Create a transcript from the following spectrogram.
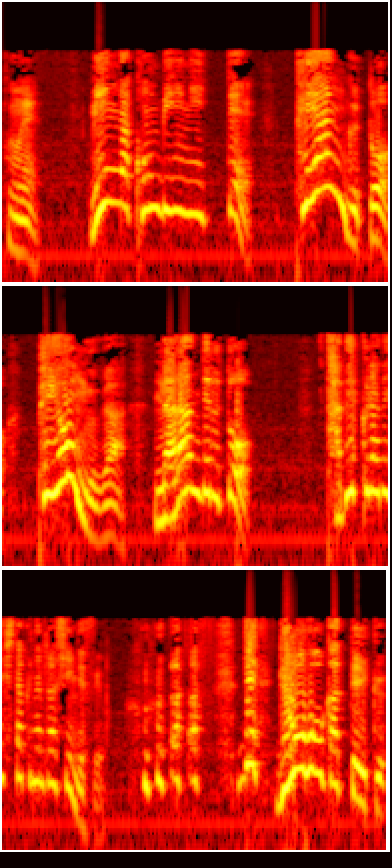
このね、みんなコンビニに行って、ペヤングとペヨングが並んでると、食べ比べしたくなるらしいんですよ。で、両方買っていく。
